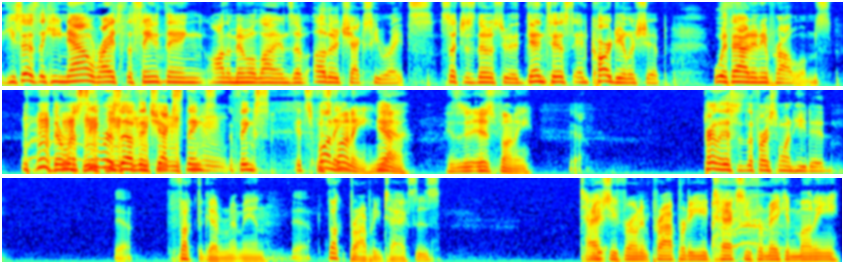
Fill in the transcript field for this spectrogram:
He says that he now writes the same thing on the memo lines of other checks he writes, such as those to a dentist and car dealership, without any problems. the receivers of the checks thinks thinks it's funny. It's funny. Yeah. 'Cause It is funny. Yeah. Apparently, this is the first one he did. Yeah. Fuck the government, man. Yeah. Fuck property taxes. Tax you for owning property, tax you for making money,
